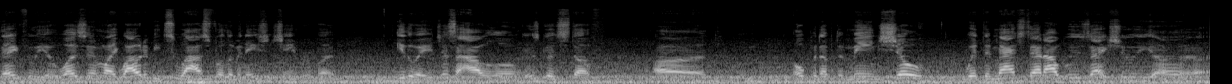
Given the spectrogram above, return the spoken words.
Thankfully, it wasn't. Like, why would it be two hours for Elimination Chamber? But either way, just an hour long. It was good stuff. Uh, open up the main show with the match that I was actually, uh,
